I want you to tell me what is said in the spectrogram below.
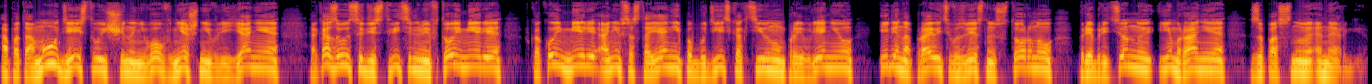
А потому действующие на него внешние влияния оказываются действительными в той мере, в какой мере они в состоянии побудить к активному проявлению или направить в известную сторону приобретенную им ранее запасную энергию.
